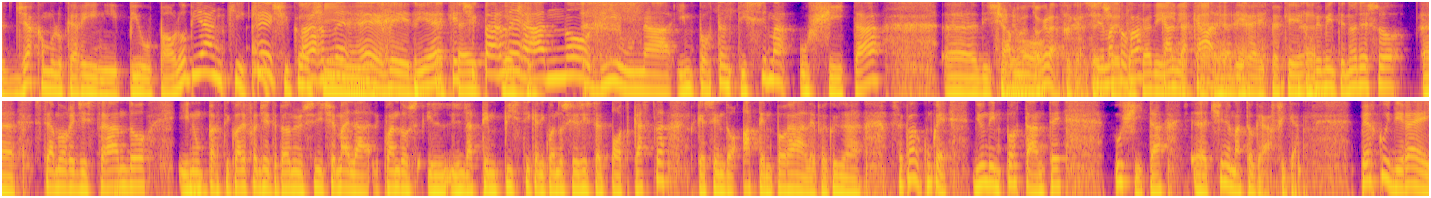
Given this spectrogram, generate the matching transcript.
eh, Giacomo Lucarini più Paolo Bianchi che, ci, parle- eh, vedi, eh, che ci parleranno di una importantissima uscita eh, diciamo Cinematografica, cinematografica calda calda eh, direi eh, perché eh. ovviamente noi adesso eh, stiamo registrando in un particolare frangente però non si dice mai la, quando il- la tempistica di quando si registra il podcast perché essendo atemporale per cui la- questa cosa comunque di una importante uscita eh, cinematografica per cui direi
